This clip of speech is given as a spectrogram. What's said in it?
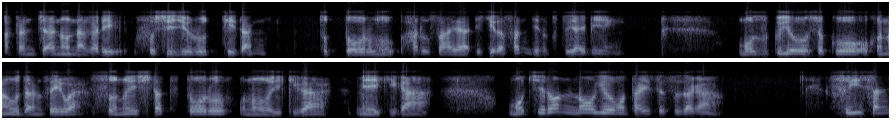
あかんちゃの流れふしじるティダンとっとる春さやいきらさんじのくとやいびんもずく養殖を行う男性はそのしたと通るこの息が免疫がもちろん農業も大切だが水産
